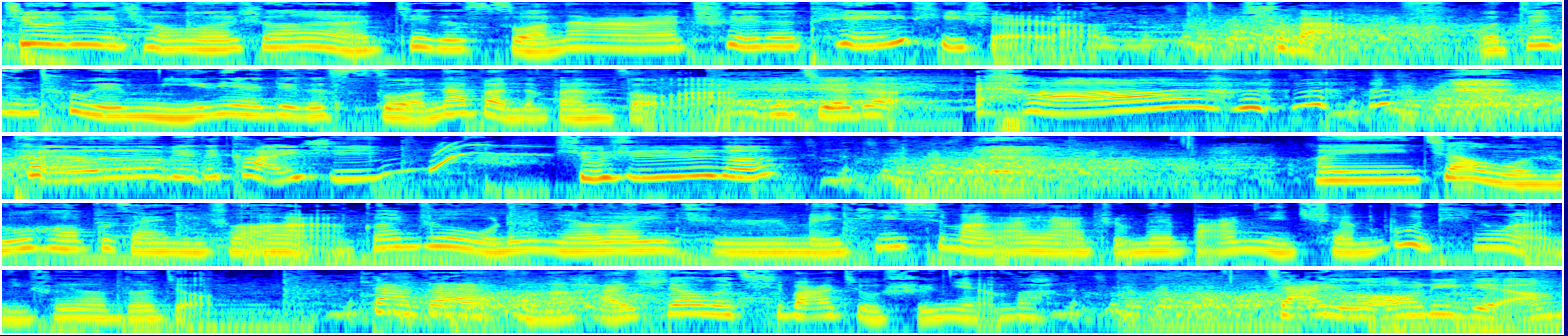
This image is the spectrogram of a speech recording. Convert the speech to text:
就地成魔说啊，这个唢呐吹的忒提神了，是吧？我最近特别迷恋这个唢呐版的伴奏啊，就觉得啊，特别的开心，是不是呢？欢迎叫我如何不宰你说啊，关注五六年了，一直没听喜马拉雅，准备把你全部听完，你说要多久？大概可能还需要个七八九十年吧，加油，奥利给啊！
